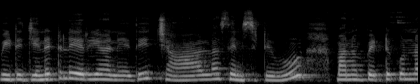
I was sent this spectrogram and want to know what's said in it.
వీటి జెనిటల్ ఏరియా అనేది చాలా సెన్సిటివ్. మనం పెట్టుకున్న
